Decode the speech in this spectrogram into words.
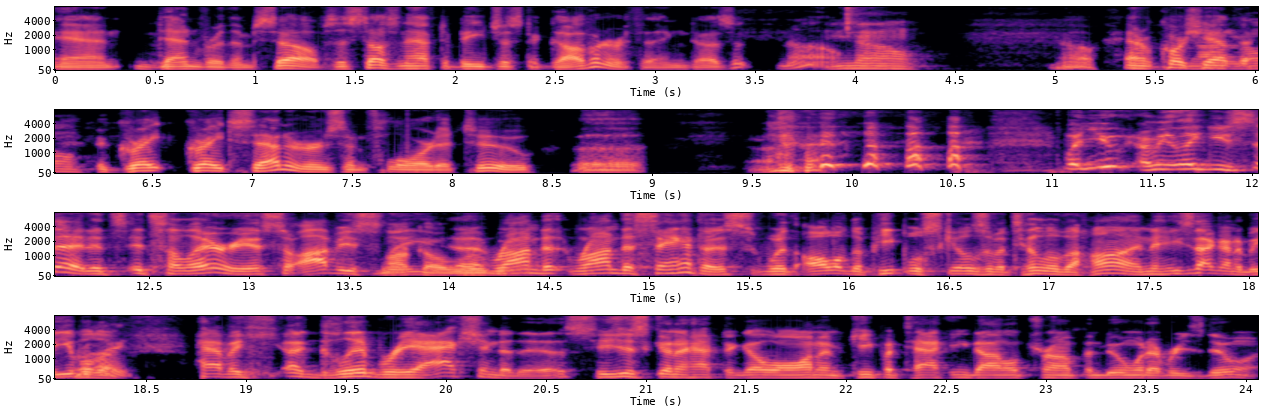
and Denver themselves. This doesn't have to be just a governor thing, does it? No, no. no. And of course, you have the, the great, great senators in Florida too. Ugh. But you, I mean, like you said, it's it's hilarious. So obviously, uh. Ron, De, Ron DeSantis, with all of the people skills of Attila the Hun, he's not going to be able Right. to have a, a glib reaction to this. He's just going to have to go on and keep attacking Donald Trump and doing whatever he's doing.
